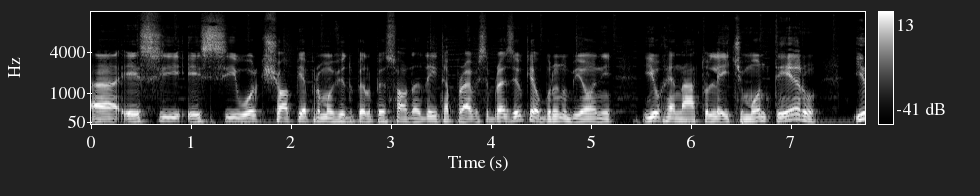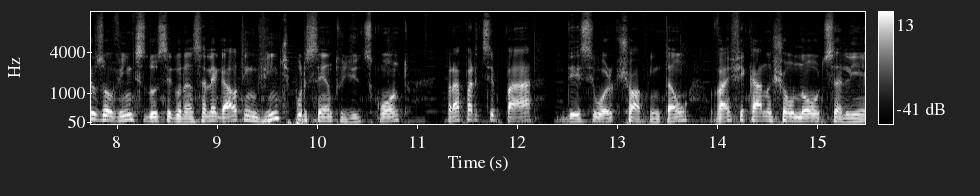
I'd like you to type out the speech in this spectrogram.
Uh, esse, esse workshop é promovido pelo pessoal da Data Privacy Brasil, que é o Bruno Bione e o Renato Leite Monteiro. E os ouvintes do Segurança Legal têm 20% de desconto para participar desse workshop. Então, vai ficar no show notes ali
